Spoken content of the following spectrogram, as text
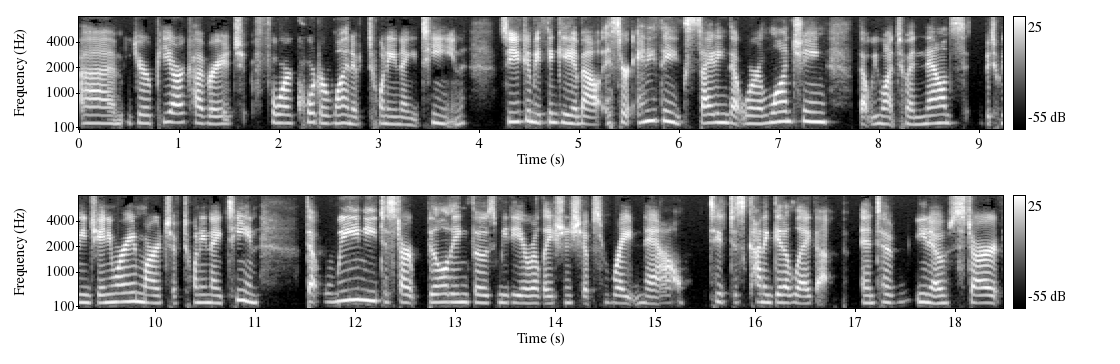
um, your PR coverage for quarter one of 2019. So you can be thinking about is there anything exciting that we're launching that we want to announce between January and March of 2019 that we need to start building those media relationships right now to just kind of get a leg up and to, you know, start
